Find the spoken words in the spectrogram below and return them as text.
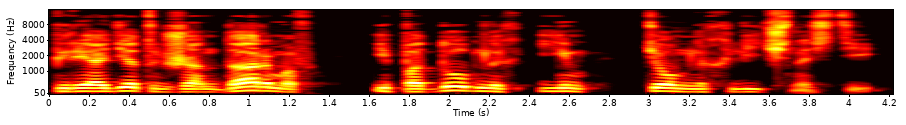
переодетых жандармов и подобных им темных личностей.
